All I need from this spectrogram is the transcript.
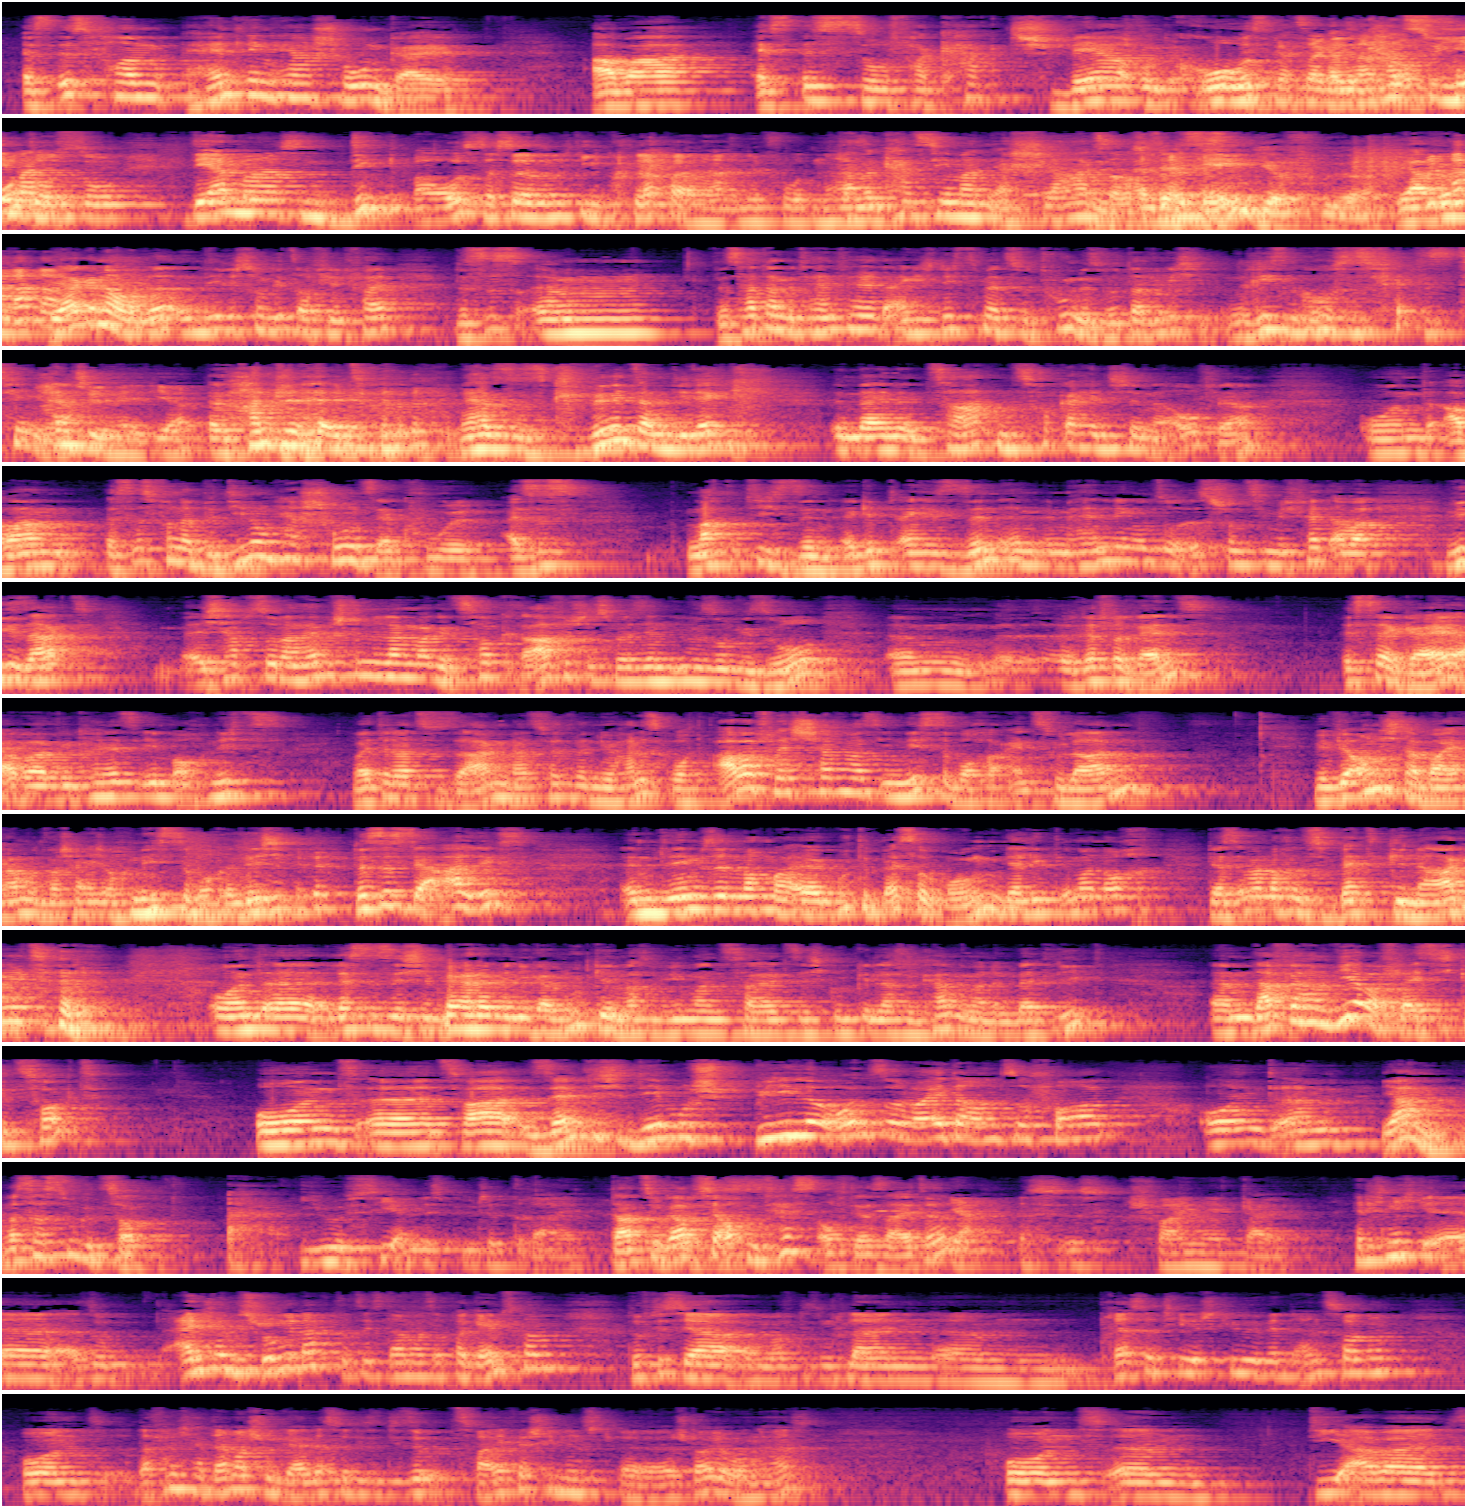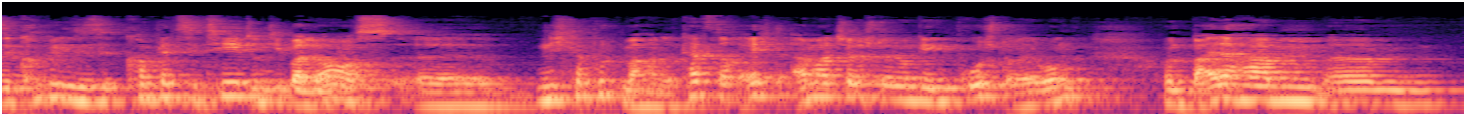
es ist vom Handling her schon geil, aber es ist so verkackt schwer und groß. Ich kann sagen, sah kannst du jemanden Fotos so dermaßen dick aus, dass du so einen richtigen Klapper in der- an den Pfoten hast. Damit kannst du jemanden erschlagen. Das ist Also der das Game Gear früher. ja, ja, genau, ne? in die Richtung geht's auf jeden Fall. Das ist, ähm, das hat da mit Handheld eigentlich nichts mehr zu tun. Es wird da wirklich ein riesengroßes, fettes Ding. ja. Hantelheld, ja. Äh, Handelheld. ja, also es quillt dann direkt in deine zarten Zockerhändchen auf, ja. Und, aber es ist von der Bedienung her schon sehr cool. Also es ist, macht natürlich Sinn. Ergibt eigentlich Sinn im, im Handling und so, ist schon ziemlich fett. Aber wie gesagt, ich habe so eine halbe Stunde lang mal gezockt. Grafisch ist Resident Evil sowieso ähm, äh, Referenz. Ist ja geil, aber wir können jetzt eben auch nichts weiter dazu sagen. Dazu hätten wir den Johannes gebraucht. Aber vielleicht schaffen wir es, ihn nächste Woche einzuladen. Wen wir auch nicht dabei haben und wahrscheinlich auch nächste Woche nicht. Das ist der Alex. In dem Sinne nochmal äh, gute Besserung. Der liegt immer noch, der ist immer noch ins Bett genagelt und äh, lässt es sich mehr oder weniger gut gehen, was, wie man es halt sich gut gehen lassen kann, wenn man im Bett liegt. Ähm, dafür haben wir aber fleißig gezockt. Und äh, zwar sämtliche Demospiele und so weiter und so fort. Und ähm, Jan, was hast du gezockt? UFC Undisputed 3. Dazu gab es ja auch einen Test auf der Seite. Ja, es ist schweinegeil. Hätte ich nicht, äh, also eigentlich habe ich schon gedacht, dass ich damals auf der Gamescom durfte es ja ähm, auf diesem kleinen ähm, Presse-THQ-Event anzocken. Und da fand ich halt damals schon geil, dass du diese, diese zwei verschiedenen äh, Steuerungen hast. Und ähm, die aber diese Komplex- Komplexität und die Balance äh, nicht kaputt machen. Du kannst auch echt Amateursteuerung gegen Pro-Steuerung und beide haben ähm,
